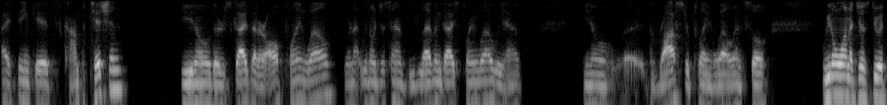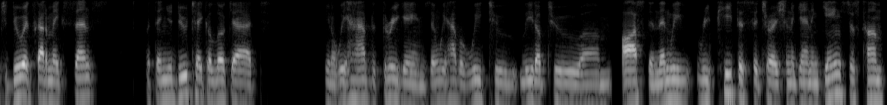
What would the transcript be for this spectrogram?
I think it's competition. You know, there's guys that are all playing well. We're not. We don't just have eleven guys playing well. We have, you know, uh, the roster playing well, and so we don't want to just do it to do it. It's got to make sense. But then you do take a look at, you know, we have the three games, then we have a week to lead up to um, Austin. Then we repeat this situation again, and games just come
